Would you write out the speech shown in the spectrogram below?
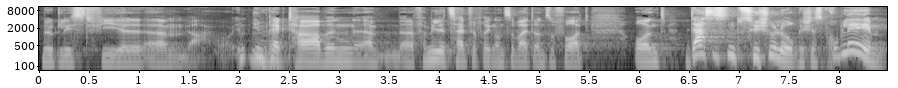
möglichst viel ähm, ja, Impact haben, äh, Familiezeit verbringen und so weiter und so fort. Und das ist ein psychologisches Problem.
